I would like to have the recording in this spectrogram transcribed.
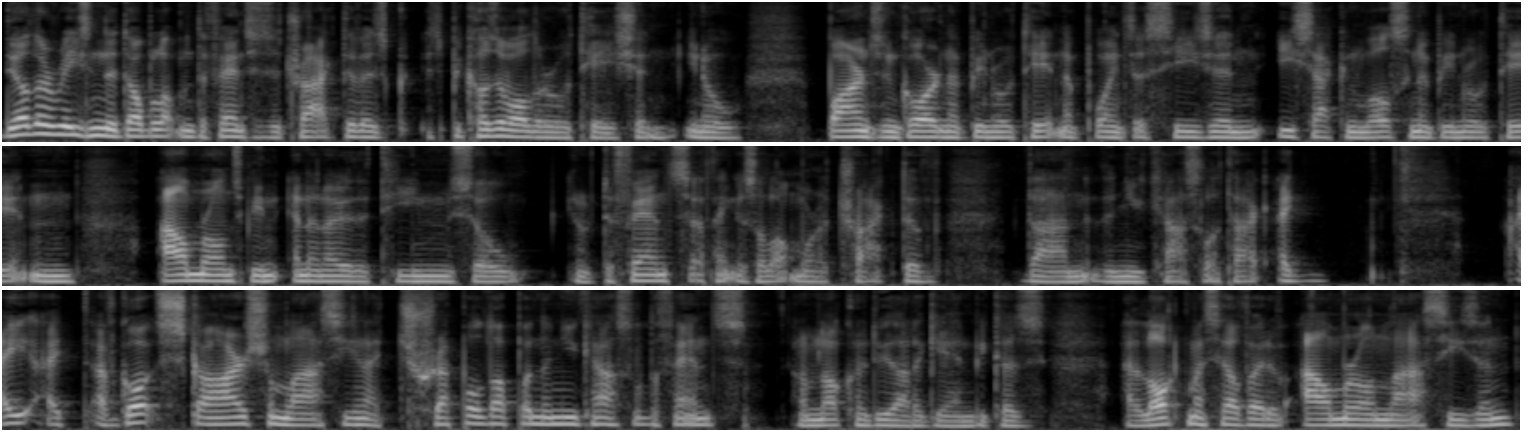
The other reason the double up in defence is attractive is it's because of all the rotation. You know, Barnes and Gordon have been rotating at points this season. Isak and Wilson have been rotating. Almiron's been in and out of the team, so you know, defence I think is a lot more attractive than the Newcastle attack. I I, I have got scars from last season. I tripled up on the Newcastle defence. I'm not going to do that again because I locked myself out of Almiron last season,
